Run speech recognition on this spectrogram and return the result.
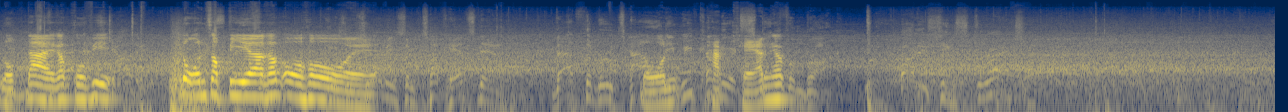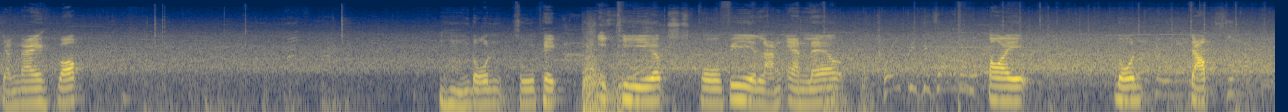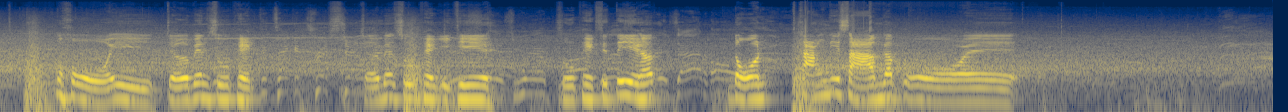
หลบได้ครับโคฟี่โดนสเปียร์ครับ โอ้โห Absorbing some tough hits now. That's the brutality โดน we've come หัก to แขนครับ ยังไงบล็อกโดนซูเพกอีกทีครับโคฟี่หลังแอนแล้ว ต่อยโดนจับ โอ้โหเจอเบนซูเพกเจอเบนซูเพกอีกทีซูเพกซิตี้ครับ โดนครั้งที่ 3 ครับ โอ้ย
